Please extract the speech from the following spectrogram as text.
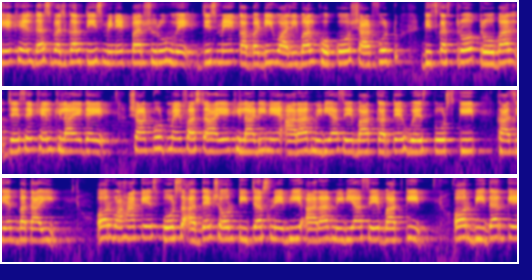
ये खेल दस बजकर तीस मिनट पर शुरू हुए, जिसमें kabaddi, volleyball kho kho shot put discus throw throwball जैसे खेल खिलाए गए। शॉर्टपुट में फ़र्स्ट आए खिलाड़ी ने आरआर मीडिया से बात करते हुए स्पोर्ट्स की खासियत बताई। और वहाँ के स्पोर्ट्स अध्यक्ष और टीचर्स ने भी आरआर मीडिया से बात की और बीदर के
